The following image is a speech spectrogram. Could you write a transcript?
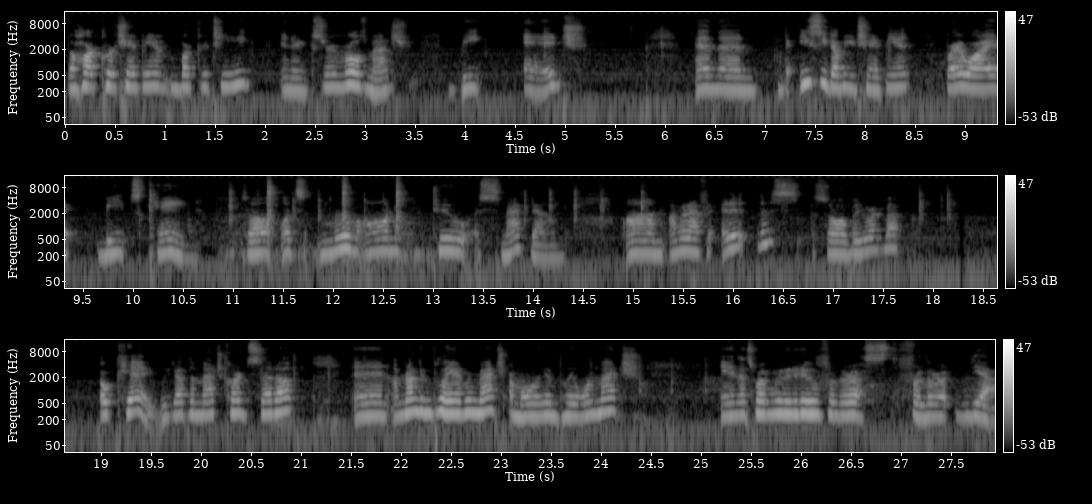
The Hardcore Champion Booker T in an Extreme Rules match beat Edge. And then the ECW Champion Bray Wyatt beats Kane. So let's move on to SmackDown. Um, I'm gonna have to edit this, so I'll be right back. Okay, we got the match card set up, and I'm not gonna play every match. I'm only gonna play one match, and that's what I'm gonna do for the rest. For the yeah,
